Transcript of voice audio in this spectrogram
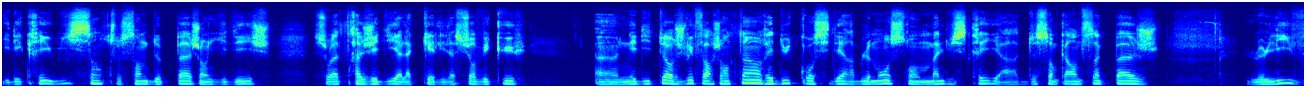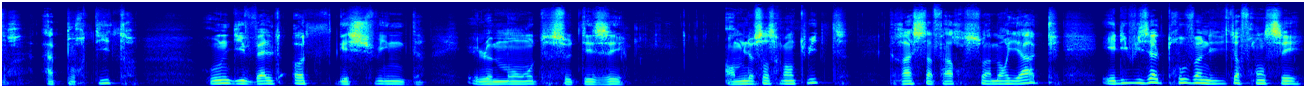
il écrit 862 pages en yiddish sur la tragédie à laquelle il a survécu. Un éditeur juif argentin réduit considérablement son manuscrit à 245 pages. Le livre a pour titre und die Welt hat geschwind, et le monde se taisait. En 1958, grâce à François Mauriac, Elie Wiesel trouve un éditeur français.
